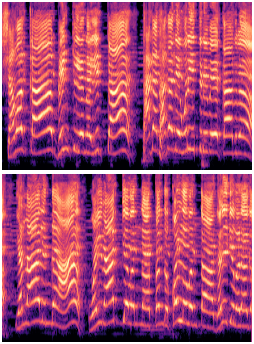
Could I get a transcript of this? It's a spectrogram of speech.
ಶವಕ್ಕ ಬೆಂಕಿಯನ್ನು ಇಟ್ಟ ಧಗ ಧಗನೆ ಉರಿತಿರಬೇಕಾದ್ರ ಎಲ್ಲಾ ಲಿಂಗ ವೈರಾಗ್ಯವನ್ನ ತಂದುಕೊಳ್ಳುವಂತ ಗಳಿಗೆ ಒಳಗ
